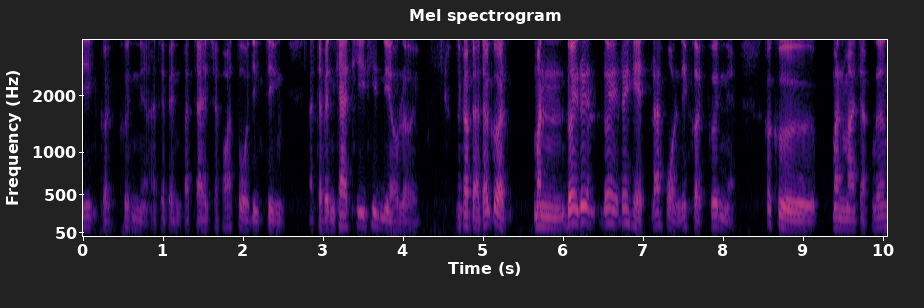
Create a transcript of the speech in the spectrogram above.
ที่เกิดขึ้นเนี่ยอาจจะเป็นปัจจัยเฉพาะตัวจริง ๆ อาจจะเป็นแค่ที่ที่เดียวเลย นะครับแต่ถ้าเกิดมันด้วยด้วยด้วยด้วยเหตุและผลที่เกิดขึ้นเนี่ยก็คือมันมาจากเรื่อง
